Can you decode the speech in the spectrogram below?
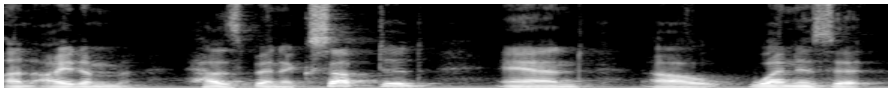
an item has been accepted and uh, when is it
